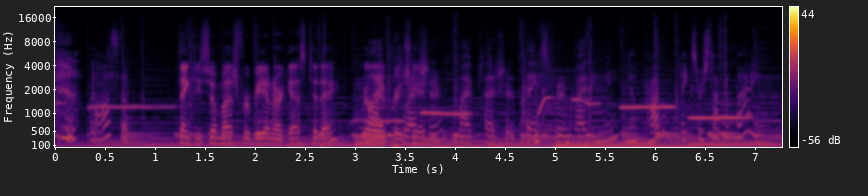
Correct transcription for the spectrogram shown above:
too. awesome. Thank you so much for being our guest today. Really my appreciate pleasure. it. My pleasure. Thanks for inviting me. No problem. Thanks for stopping by.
